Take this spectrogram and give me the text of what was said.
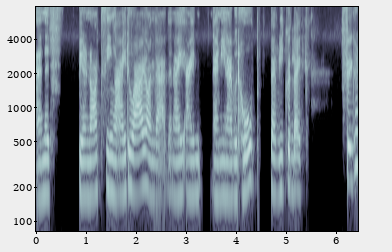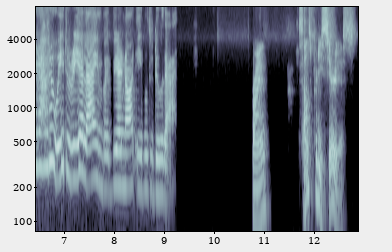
And if we're not seeing eye to eye on that, then I, I, I mean, I would hope that we could like figure out a way to realign, but we are not able to do that. Brian, sounds pretty serious.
